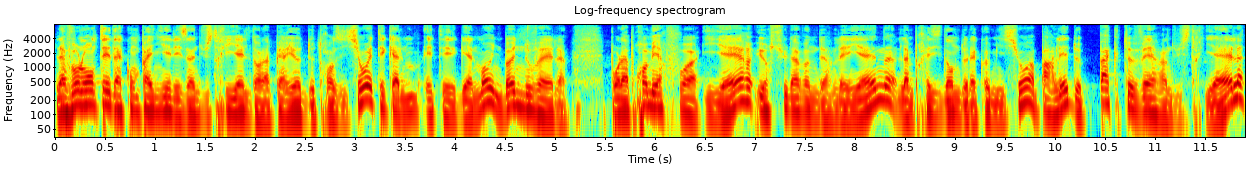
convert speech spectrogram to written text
La volonté d'accompagner les industriels dans la période de transition est également une bonne nouvelle. Pour la première fois hier, Ursula von der Leyen, la présidente de la Commission, a parlé de pacte vert industriel.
